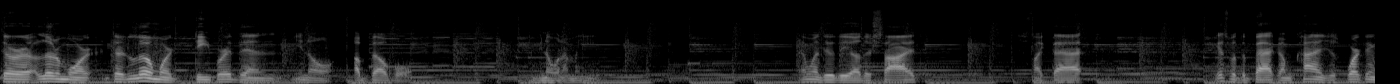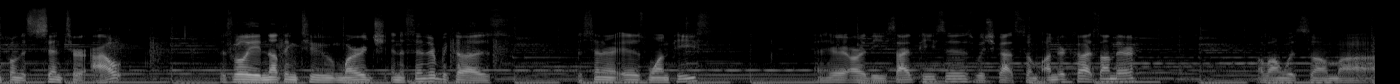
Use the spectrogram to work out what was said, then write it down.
they're a little more they're a little more deeper than you know a bevel. You know what I mean. I'm gonna do the other side, like that. I guess with the back, I'm kind of just working from the center out. There's really nothing to merge in the center because the center is one piece. And here are the side pieces, which got some undercuts on there, along with some. Uh,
